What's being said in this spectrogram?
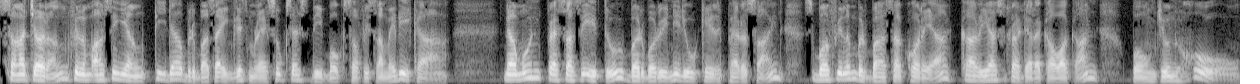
Sangat jarang film asing yang tidak berbahasa Inggris meraih sukses di box office Amerika. Namun prestasi itu baru-baru ini diukir Parasite, sebuah film berbahasa Korea karya sutradara kawakan Bong Joon-ho.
